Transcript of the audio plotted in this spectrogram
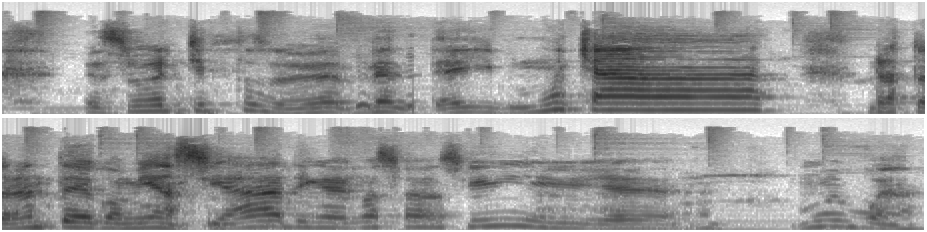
Es súper chistoso. eh. Hay muchos restaurantes de comida asiática y cosas así. Y, eh, muy buena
